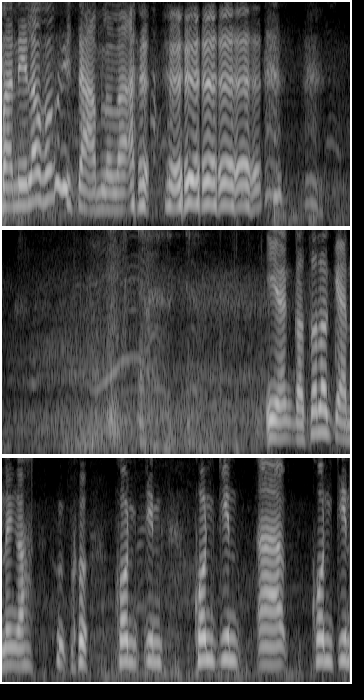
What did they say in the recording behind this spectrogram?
บันนี้เราเขาก็สิจามแล้วล่ะอีหยังกับโซโลแกนหนึงก็คนกินคนกินอ่าคนกิน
